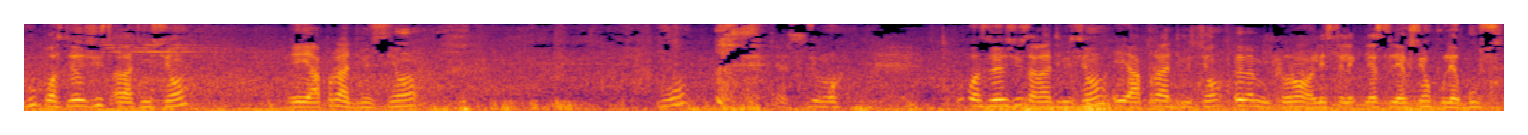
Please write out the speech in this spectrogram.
vous postulez juste à l'admission et après l'admission, vous, excusez-moi, vous passez juste à l'admission et après l'admission, eux-mêmes ils feront les, sélections pour les bourses.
